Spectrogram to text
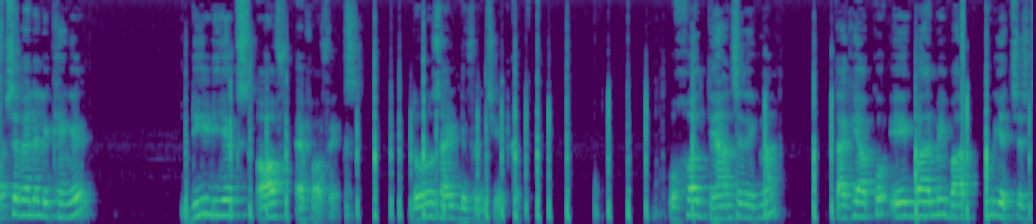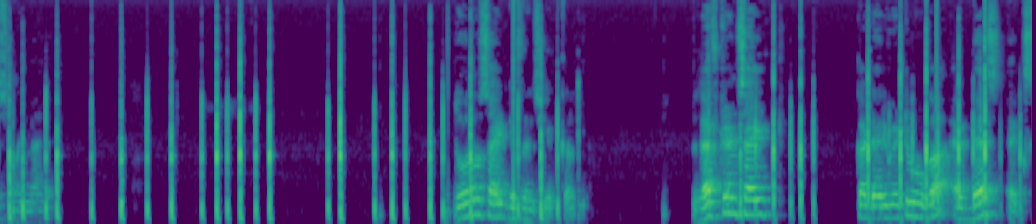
सबसे पहले लिखेंगे D D X of F of X दोनों साइड डिफ्रेंशिएट कर। बहुत ध्यान से देखना, ताकि आपको एक बार में बात पूरी अच्छे से समझ में आ जाए। दोनों साइड डिफ्रेंशिएट कर दिया। लेफ़्ट हैंड साइड का डेरिवेटिव होगा F dash X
